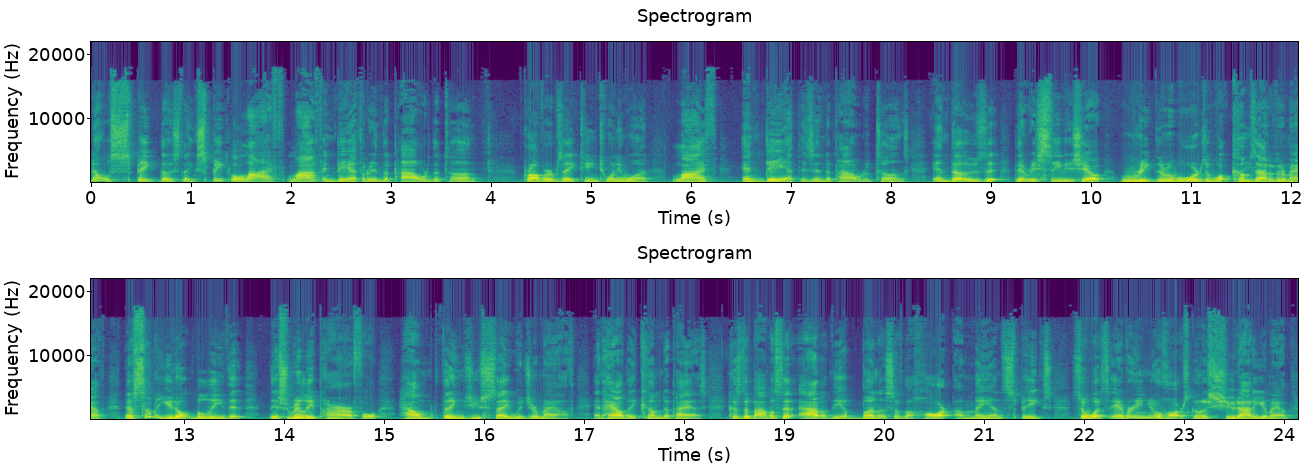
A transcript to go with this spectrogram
don't speak those things. Speak life. Life and death are in the power of the tongue. Proverbs 18 21. Life and death is in the power of the tongues. And those that, that receive it shall reap the rewards of what comes out of their mouth. Now, some of you don't believe that it's really powerful how things you say with your mouth and how they come to pass. Because the Bible said, out of the abundance of the heart, a man speaks. So, whatever in your heart is going to shoot out of your mouth.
